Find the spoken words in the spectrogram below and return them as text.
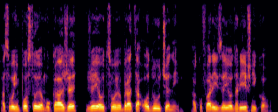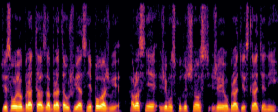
a svojim postojom ukáže, že je od svojho brata odlúčený, ako farízej od hriešnikov, že svojho brata za brata už viac nepovažuje a vlastne, že mu skutočnosť, že jeho brat je stratený,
